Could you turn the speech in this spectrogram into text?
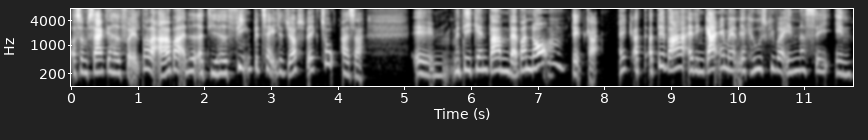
Og som sagt, jeg havde forældre, der arbejdede, og de havde fint betalte jobs begge to, altså. Øh, men det er igen bare, hvad var normen dengang? Ikke? Og, og det var, at en gang imellem, jeg kan huske, vi var inde og se en,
